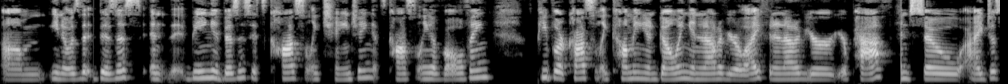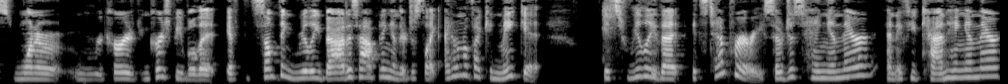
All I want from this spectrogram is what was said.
um you know is that business and being in business it's constantly changing it's constantly evolving. People are constantly coming and going in and out of your life in and out of your your path. And so i just want to encourage encourage people that if something really bad is happening and they're just like i don't know if i can make it it's really that it's temporary. So just hang in there. And if you can hang in there,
